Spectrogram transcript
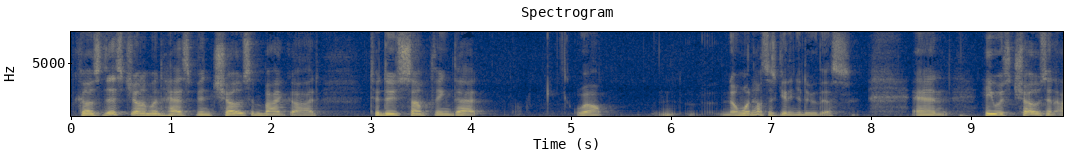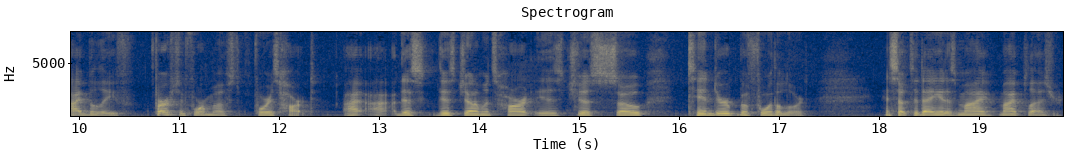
because this gentleman has been chosen by God to do something that, well, no one else is getting to do this. And he was chosen, I believe, first and foremost for his heart. I, I, this, this gentleman's heart is just so tender before the Lord. And so today it is my, my pleasure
